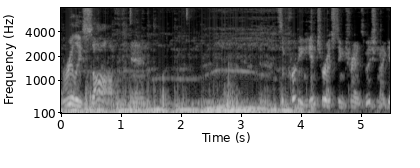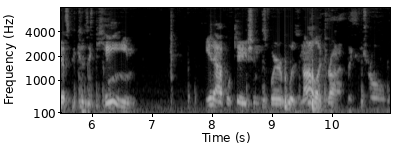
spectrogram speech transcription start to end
really soft and it's a pretty interesting transmission, I guess, because it came in applications where it was not electronically controlled.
